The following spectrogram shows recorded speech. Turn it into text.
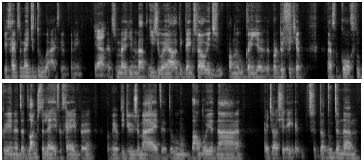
je geeft een beetje toe eigenlijk, vind ik. Ja. Het is een beetje inderdaad easy way out. Ik denk zoiets mhm. van hoe kun je het product dat je hebt uh, gekocht, hoe kun je het het langste leven geven? Wat meer op die duurzaamheid. Het, hoe behandel je het na? Weet je wel, als je, dat doet een, um,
